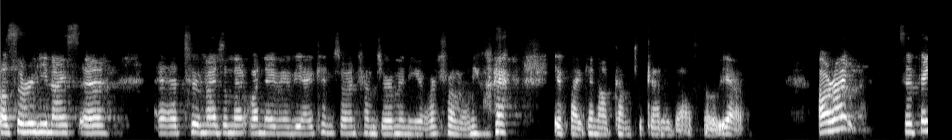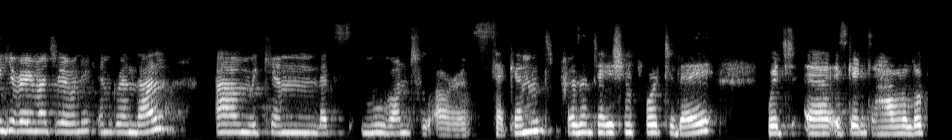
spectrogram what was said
also, really nice uh, uh, to imagine that one day maybe I can join from Germany or from anywhere if I cannot come to Canada. So, yeah. All right. So, thank you very much, Veronique and Gwendal. Um, we can let's move on to our second presentation for today, which uh, is going to have a look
